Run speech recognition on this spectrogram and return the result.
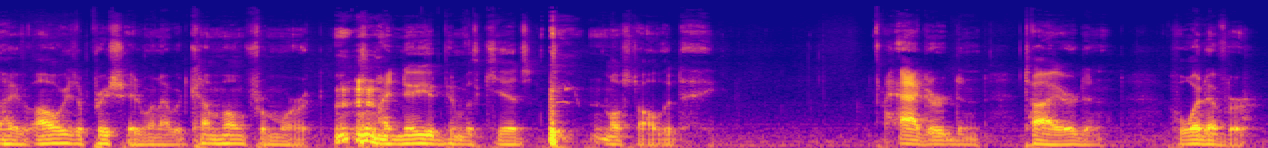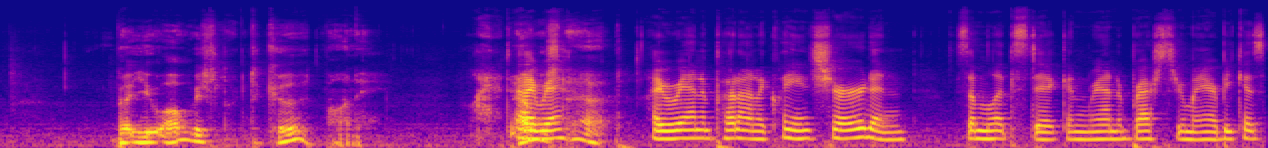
I've always appreciated when I would come home from work. I knew you'd been with kids most all the day, haggard and tired and whatever, but you always looked good, Bonnie. How I was ran. that? I ran and put on a clean shirt and some lipstick and ran a brush through my hair because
